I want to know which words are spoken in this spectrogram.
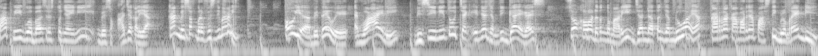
Tapi gue bahas restonya ini besok aja kali ya. Kan besok breakfast di mari. Oh iya, BTW, FYI nih, di sini tuh check-innya jam 3 ya guys. So kalau datang kemari jangan datang jam 2 ya, karena kamarnya pasti belum ready.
